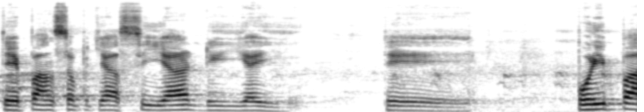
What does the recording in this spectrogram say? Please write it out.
ਤੇ 585 ਆ ਡੀ ਆਈ ਅਤੇ ਪੂਰੀ ਭਾ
